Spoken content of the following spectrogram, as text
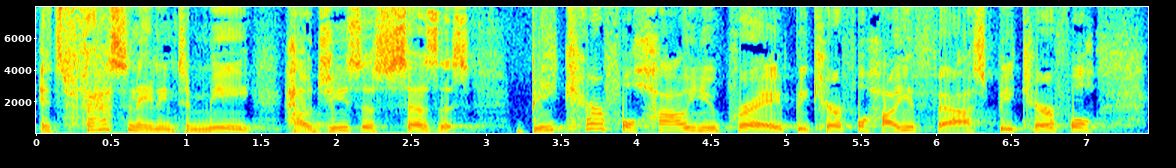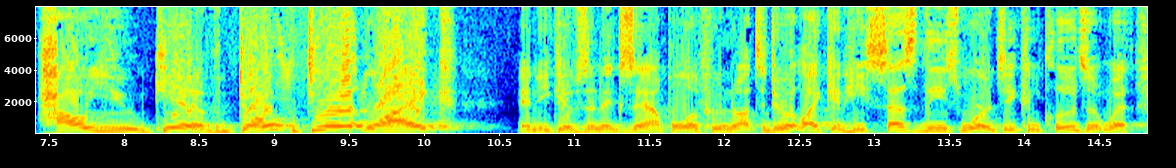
it's fascinating to me how Jesus says this. Be careful how you pray. Be careful how you fast. Be careful how you give. Don't do it like, and he gives an example of who not to do it like. And he says these words. He concludes it with,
